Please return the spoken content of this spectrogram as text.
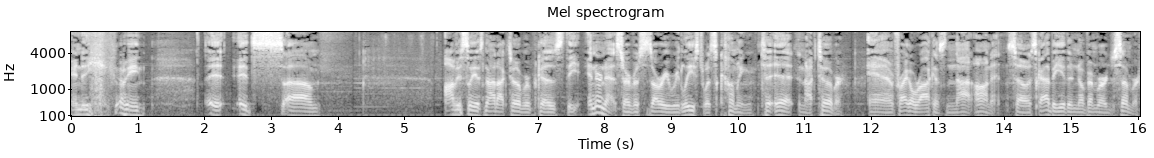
End of the, I mean, it, it's um, obviously it's not October because the internet service is already released what's coming to it in October, and Fraggle Rock is not on it. So it's got to be either November or December.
